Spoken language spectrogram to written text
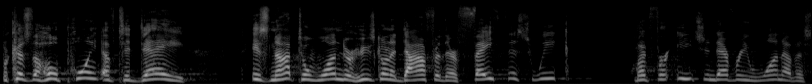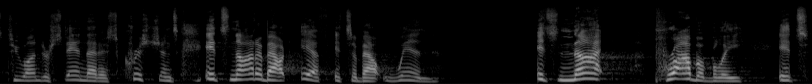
Because the whole point of today is not to wonder who's going to die for their faith this week, but for each and every one of us to understand that as Christians, it's not about if, it's about when. It's not probably, it's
